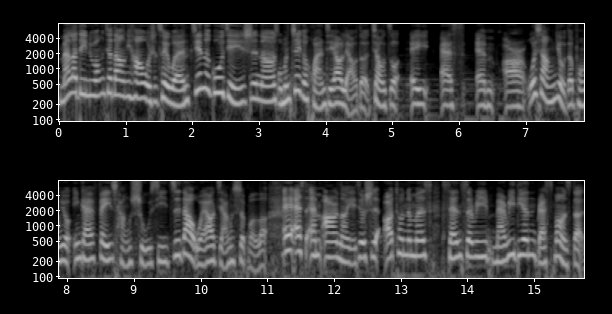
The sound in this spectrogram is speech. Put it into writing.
Melody 女王驾到！你好，我是翠文。今天的姑姐仪式呢，我们这个环节要聊的叫做 AS ASMR。我想有的朋友应该非常熟悉，知道我要讲什么了。ASMR 呢，也就是 Autonomous Sensory Meridian Response 的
